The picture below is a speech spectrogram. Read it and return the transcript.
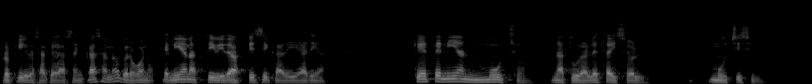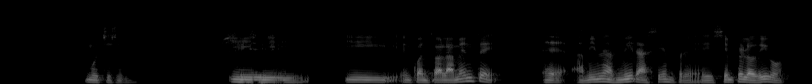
proclives a quedarse en casa, ¿no? Pero bueno, tenían actividad física diaria. ¿Qué tenían mucho? Naturaleza y sol. Muchísimo. Muchísimo. y, y, en cuanto a la mente, eh, a mí me admira siempre, y siempre lo digo.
